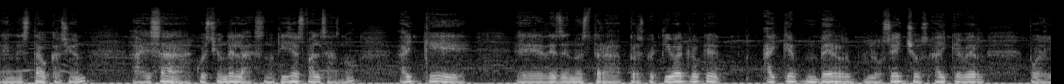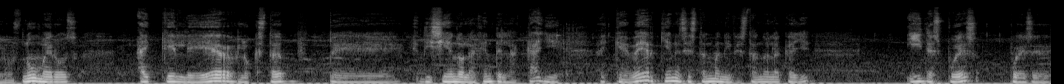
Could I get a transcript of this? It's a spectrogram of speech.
en, esta ocasión a esa cuestión de las noticias falsas, ¿no? Hay que, eh, desde nuestra perspectiva, creo que hay que ver los hechos, hay que ver pues los números, hay que leer lo que está eh, diciendo la gente en la calle, hay que ver quiénes están manifestando en la calle y después pues eh,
